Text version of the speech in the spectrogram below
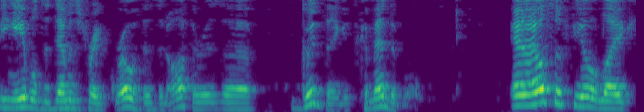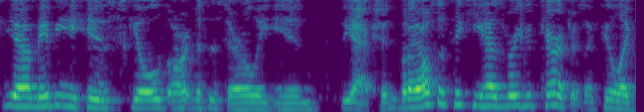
being able to demonstrate growth as an author is a good thing. It's commendable. And I also feel like, yeah, maybe his skills aren't necessarily in the action, but I also think he has very good characters. I feel like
